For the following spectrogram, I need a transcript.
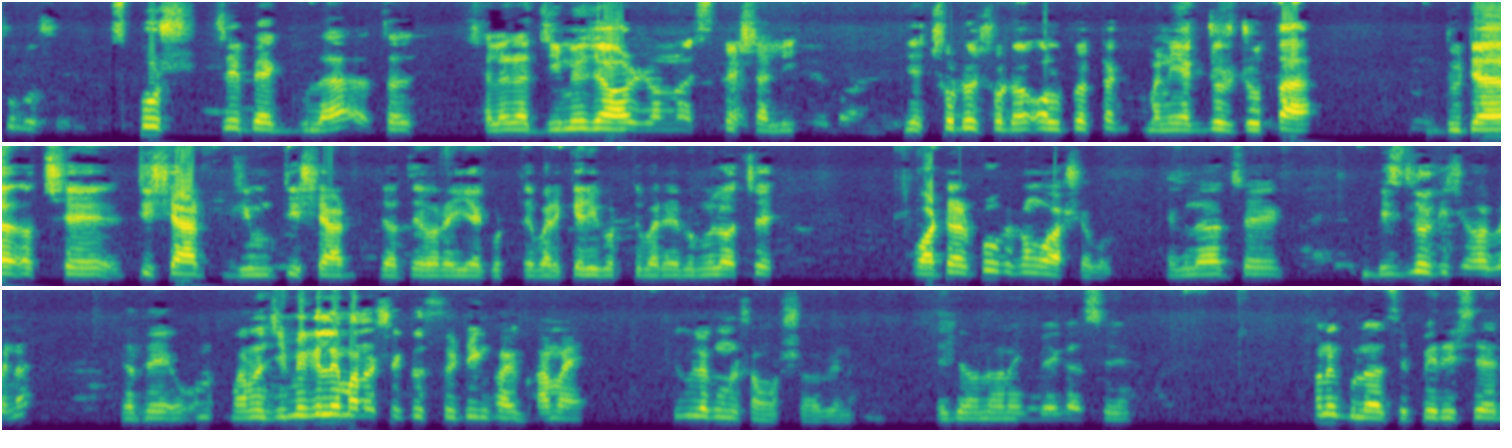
ষোলোশো। স্পোর্টস যে ব্যাগগুলা ছেলেরা জিমে যাওয়ার জন্য স্পেশালি যে ছোট ছোট অল্প একটা মানে একজোড় জুতা দুইটা হচ্ছে T shirt gym T shirt যাতে ওরা ইয়ে করতে পারে ক্যারি করতে পারে এবং এগুলো হচ্ছে ওয়াটারপ্রুফ এবং ওয়াশেবল এগুলো হচ্ছে ভিজলেও কিছু হবে না যাতে মানুষ জিমে গেলে মানুষ একটু সুইটিং হয় ঘামায় এগুলো কোনো সমস্যা হবে না। এই ধরনের অনেক ব্যাগ আছে অনেকগুলো আছে প্যারিসের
